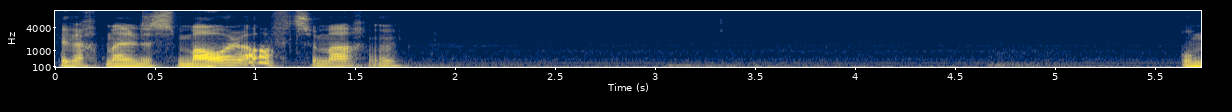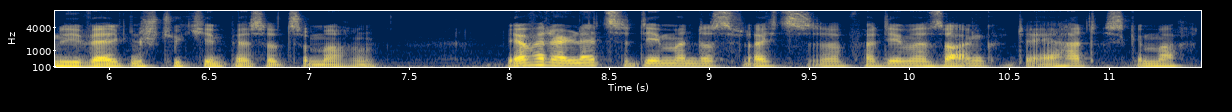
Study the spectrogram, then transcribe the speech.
Einfach mal das Maul aufzumachen, um die Welt ein Stückchen besser zu machen. Wer war der Letzte, dem man das vielleicht, bei dem man sagen könnte, er hat es gemacht?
